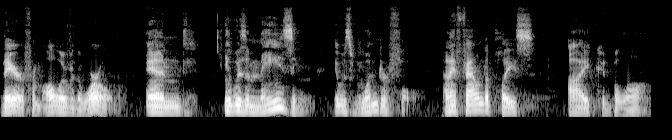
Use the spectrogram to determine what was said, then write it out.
there from all over the world. And it was amazing. It was wonderful. And I found a place I could belong.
